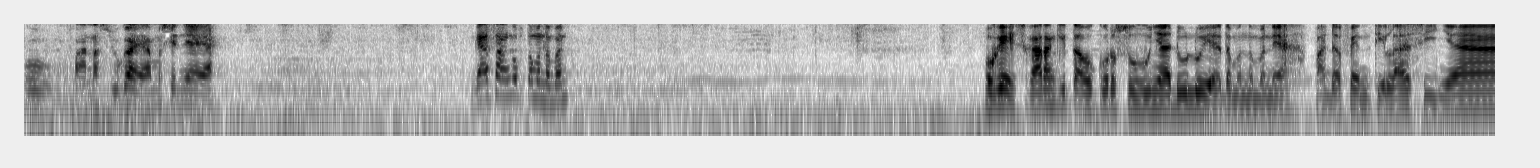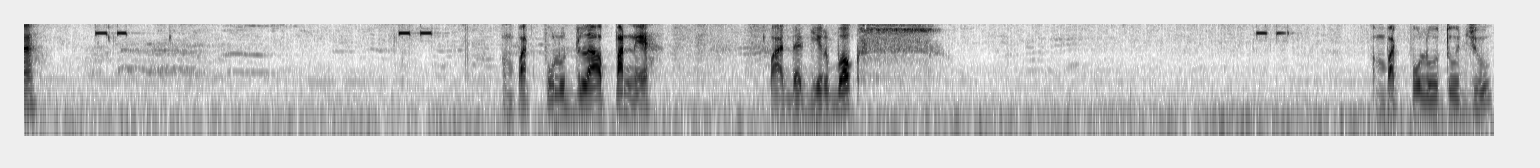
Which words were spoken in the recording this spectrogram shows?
Uh, panas juga ya mesinnya ya. Gak sanggup teman-teman. Oke, sekarang kita ukur suhunya dulu ya teman-teman ya. Pada ventilasinya 48 ya. Pada gearbox 47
